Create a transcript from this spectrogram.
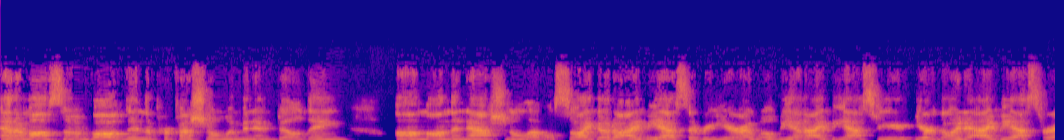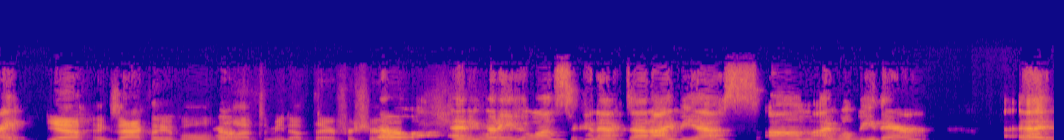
And I'm also involved in the professional women in building um, on the national level. So I go to IBS every year. I will be at IBS. You're going to IBS, right? Yeah, exactly. We'll, so, we'll have to meet up there for sure. So anybody who wants to connect at IBS, um, I will be there. Uh,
